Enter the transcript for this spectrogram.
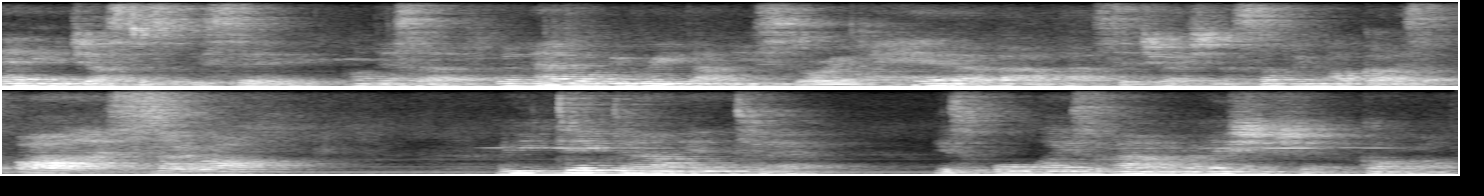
any injustice that we see on this earth, whenever we read that news story or hear about that situation, there's something in our gut is like, oh, that's so wrong. When you dig down into it, it's always about a relationship gone wrong.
